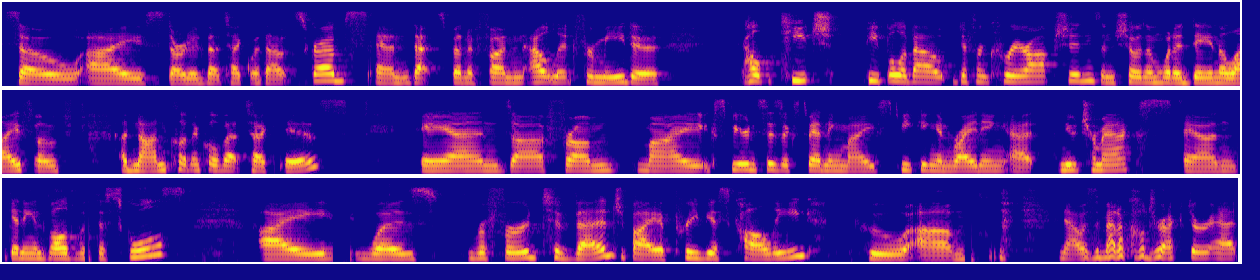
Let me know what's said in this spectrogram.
So I started Vet Tech Without Scrubs, and that's been a fun outlet for me to help teach people about different career options and show them what a day in the life of a non clinical vet tech is. And uh, from my experiences expanding my speaking and writing at Nutramax and getting involved with the schools, I was referred to VEG by a previous colleague who um, now is a medical director at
